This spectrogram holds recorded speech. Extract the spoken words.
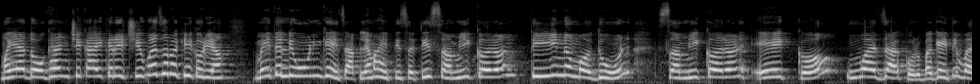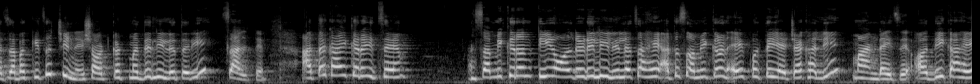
मग या दोघांची काय करायची? वजबाकी करूया. मग इथे लिहून घ्यायचं आपल्या माहितीसाठी समीकरण तीनमधून समीकरण एक वजा करू. बघा इथे वजाबाकीचं चिन्ह आहे. शॉर्टकटमध्ये लिहिलं तरी चालते आता काय करायचं आहे समीकरण तीन ऑलरेडी लिहिलेलंच आहे. आता समीकरण एक फक्त याच्याखाली मांडायचे अधिक आहे.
